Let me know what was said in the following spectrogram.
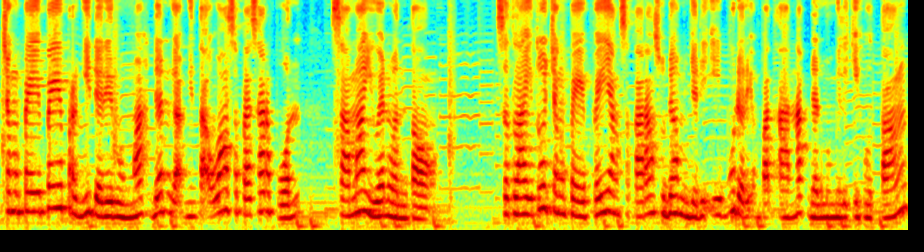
Cheng Pei Pei pergi dari rumah dan gak minta uang sepeser pun sama Yuan Wentong. Setelah itu Cheng Pei Pei yang sekarang sudah menjadi ibu dari empat anak dan memiliki hutang,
